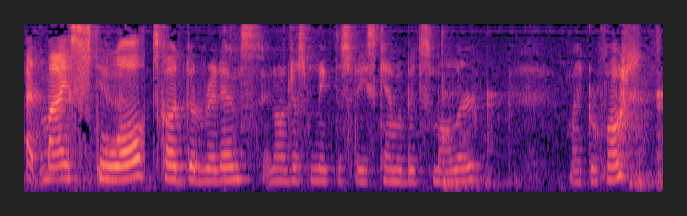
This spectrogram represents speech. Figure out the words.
at my school. Yeah. It's called Good Riddance, and I'll just make this face cam a bit smaller. Microphone.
